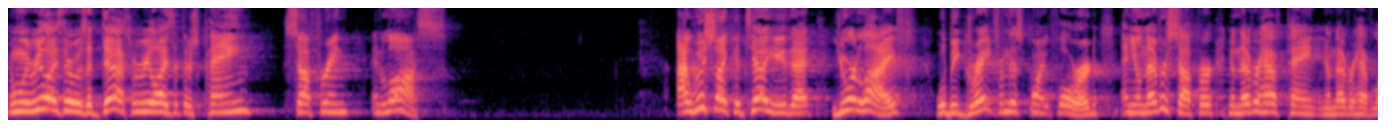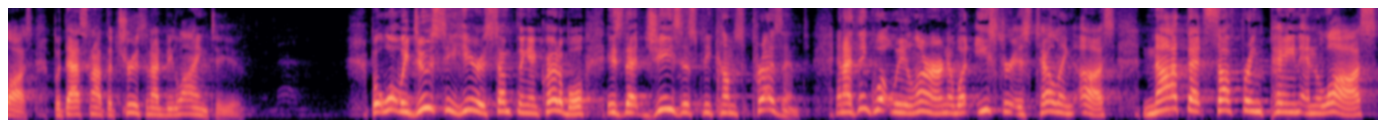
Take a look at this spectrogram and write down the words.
And when we realize there was a death, we realize that there's pain, suffering, and loss. I wish I could tell you that your life will be great from this point forward, and you'll never suffer, you'll never have pain, and you'll never have loss. But that's not the truth, and I'd be lying to you. But what we do see here is something incredible is that Jesus becomes present. And I think what we learn and what Easter is telling us, not that suffering, pain, and loss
